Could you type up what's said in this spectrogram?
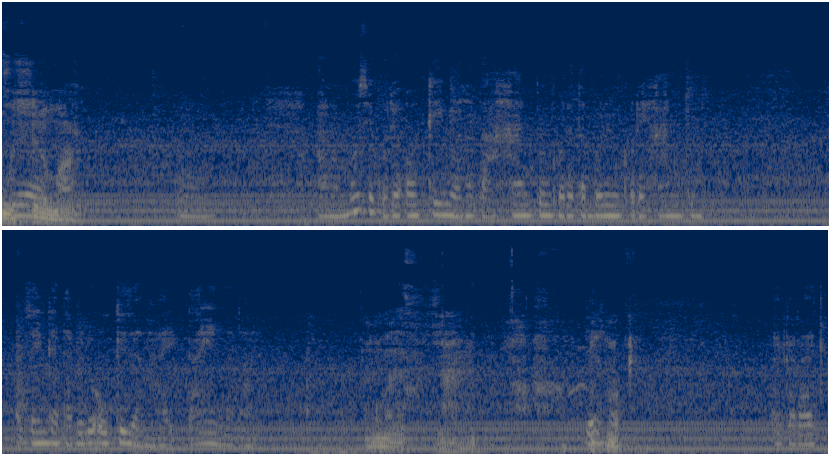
も白もある、うん、あのもしこれ大きいはあなた半分これ食べるこれ半分。前回食べる大きいじゃない。大変じゃな。いお前じゃない。から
